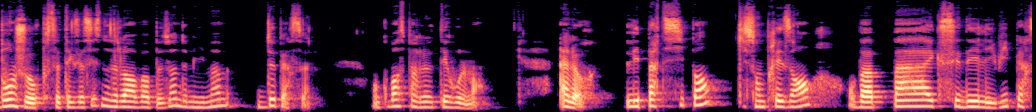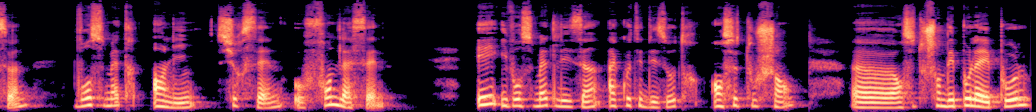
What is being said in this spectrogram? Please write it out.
Bonjour, pour cet exercice, nous allons avoir besoin de minimum deux personnes. On commence par le déroulement. Alors, les participants qui sont présents, on va pas excéder les huit personnes, vont se mettre en ligne, sur scène, au fond de la scène, et ils vont se mettre les uns à côté des autres en se touchant, euh, en se touchant d'épaule à épaule,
